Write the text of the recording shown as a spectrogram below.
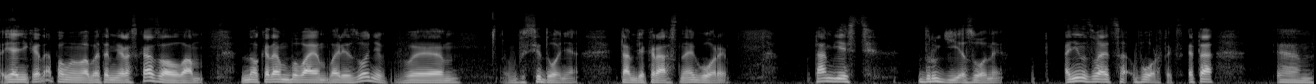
я никогда, по-моему, об этом не рассказывал вам, но когда мы бываем в Аризоне, в, в Сидоне, там, где Красные горы, там есть другие зоны. Они называются Vortex. Это э,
